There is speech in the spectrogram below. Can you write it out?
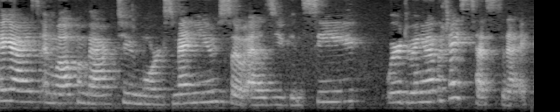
Hey guys, and welcome back to Morgs' Menu. So as you can see, we're doing another taste test today.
